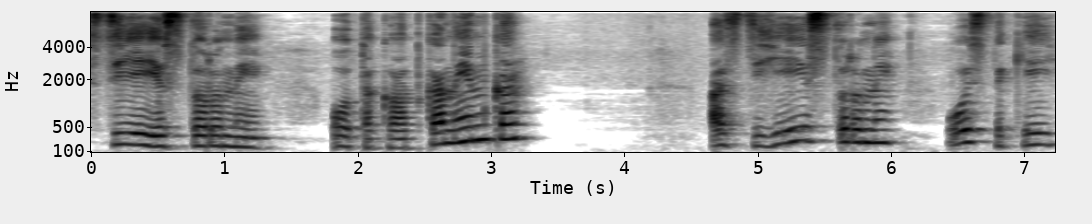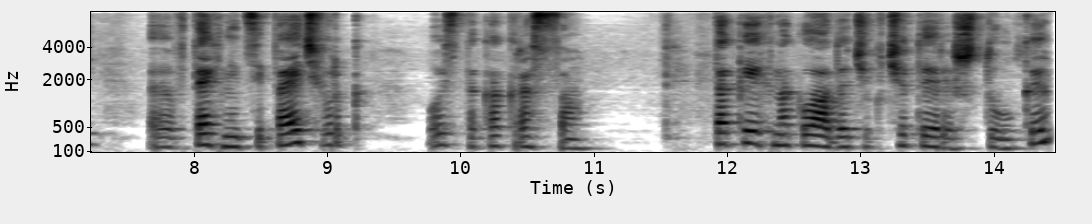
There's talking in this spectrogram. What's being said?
з цієї сторони отака тканинка, а з цієї сторони ось такий в техніці печворк, ось така краса. Таких накладочок 4 штуки.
